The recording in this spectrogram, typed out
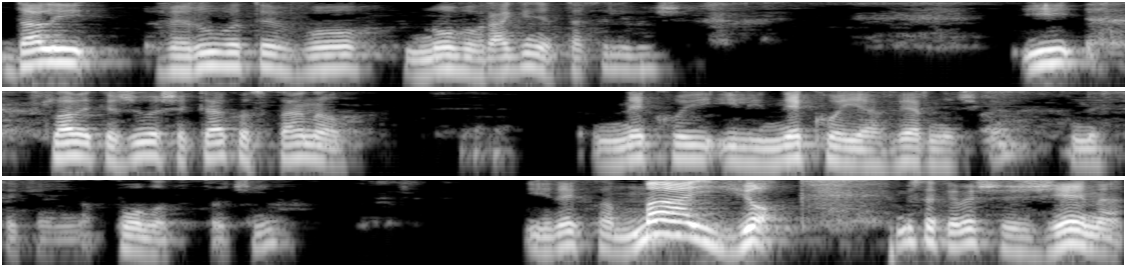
дали верувате во ново раѓање, така ли беше? И Славе кажуваше како станал некој или некоја верничка, не секам на полот точно, и рекла, мајок, мисля ка беше жена,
